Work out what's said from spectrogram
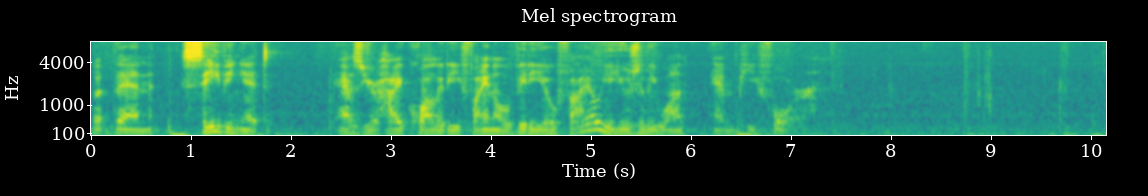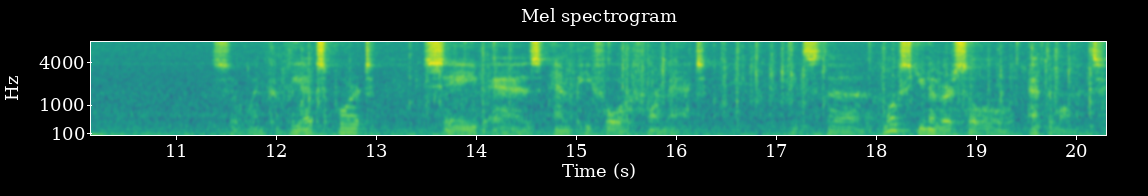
But then saving it as your high quality final video file, you usually want MP4. So when complete export, save as MP4 format. It's the most universal at the moment.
